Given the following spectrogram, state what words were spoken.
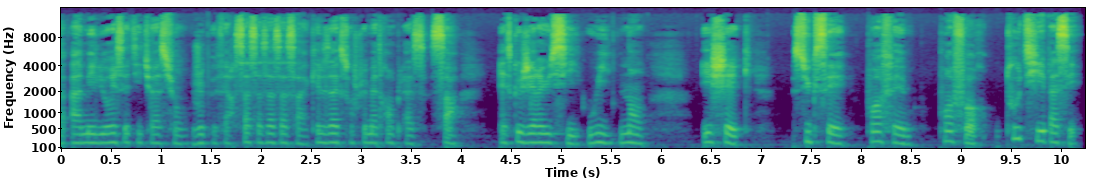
euh, améliorer cette situation? Je peux faire ça, ça, ça, ça, ça. Quelles actions je peux mettre en place? Ça. Est-ce que j'ai réussi? Oui, non. Échec, succès, point faible, point fort tout y est passé.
